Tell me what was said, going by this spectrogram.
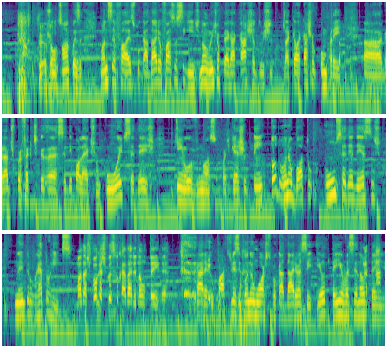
Não, João, só uma coisa. Quando você fala isso pro Kadar, eu faço o seguinte: normalmente eu pego a caixa dos, daquela caixa que eu comprei, a Gradius Perfect eh, CD Collection, com oito CDs, e quem ouve o nosso podcast tem. Todo ano eu boto um CD desses entre o Retro Hits. Uma das poucas coisas que o Kadari não tem, né? Cara, eu faço de vez em quando eu mostro pro Cadário assim, eu tenho, você não tem.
